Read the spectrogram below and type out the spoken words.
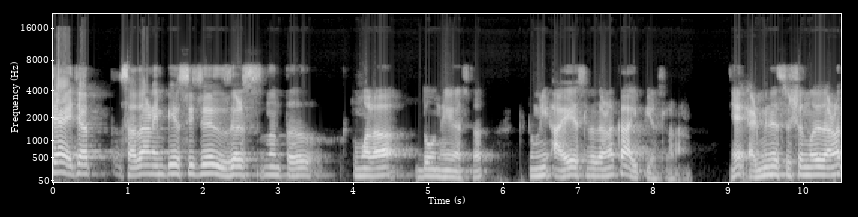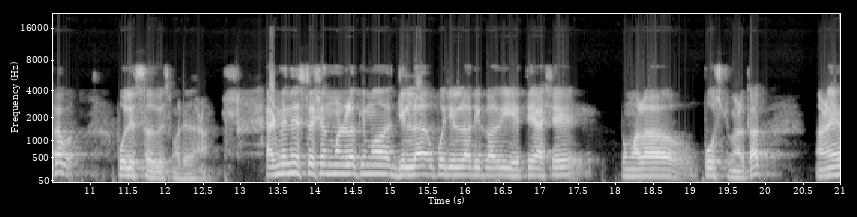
त्या ह्याच्यात साधारण एम पी एस सीचे रिझल्ट्स नंतर तुम्हाला दोन हे असतात. तुम्ही आय ए एसला जाणार का आय पी एसला जाणार? हे ॲडमिनिस्ट्रेशनमध्ये जाणार का पोलीस सर्व्हिसमध्ये जाणार? ॲडमिनिस्ट्रेशन म्हणलं की मग जिल्हा उपजिल्हाधिकारी हे ते असे तुम्हाला पोस्ट मिळतात. आणि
